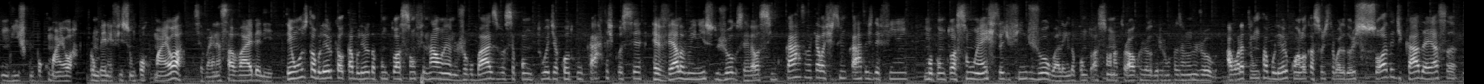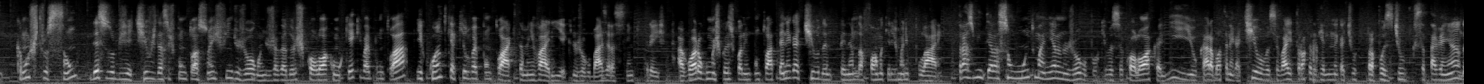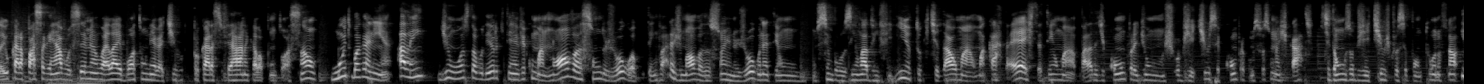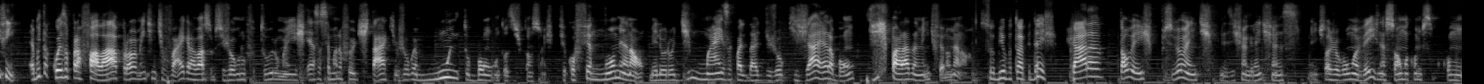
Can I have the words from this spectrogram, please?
um risco um pouco maior para um benefício um pouco maior, você vai nessa vibe ali. Tem um outro tabuleiro que é o tabuleiro da pontuação final, né? No jogo base você pontua de acordo com cartas que você revela no início do jogo. Você revela cinco cartas, aquelas cinco cartas definem uma pontuação extra de fim de jogo, além da pontuação natural que os jogadores vão fazendo no jogo. Agora tem um tabuleiro com alocação de trabalhadores só dedicada a essa construção desses objetivos, dessas pontuações de fim de jogo, onde os jogadores colocam o que que vai pontuar e quanto que aquilo vai pontuar, que também varia, que no jogo base era sempre 3. Agora algumas coisas podem pontuar até negativo, dependendo da forma que eles manipularem. Traz uma interação muito maneira no jogo, porque você coloca ali e o cara bota negativo, você vai e troca daquele negativo para positivo porque você tá ganhando, aí o cara passa a ganhar, você mesmo vai lá e bota um negativo pro cara se ferrar naquela pontuação. Muito bacaninha. Além de um outro tabuleiro que tem a ver com uma nova ação do jogo. Tem várias novas ações no jogo, né? Tem um, um símbolozinho lá do infinito que te dá uma, uma carta extra. Tem uma parada de compra de uns objetivos. Você compra como se fossem umas cartas que te dão uns objetivos que você pontua no final. Enfim, é muita coisa para falar. Provavelmente a gente vai gravar sobre esse jogo no futuro, mas essa semana foi o destaque. O jogo é muito bom com todas as expansões. Ficou fenomenal. Melhorou demais a qualidade do jogo, que já era bom, disparadamente fenomenal. Subiu pro top 10? Cara, talvez, possivelmente. Existe uma grande chance. A gente só jogou uma vez, né? Só uma, com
